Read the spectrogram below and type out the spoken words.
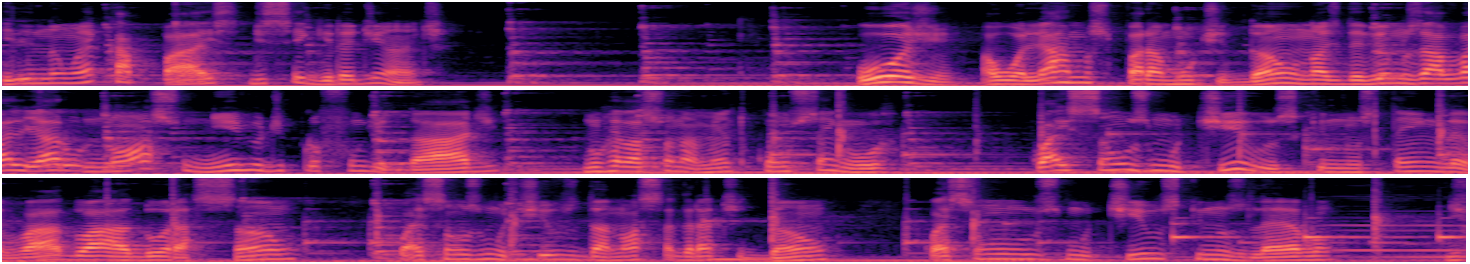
ele não é capaz de seguir adiante. Hoje, ao olharmos para a multidão, nós devemos avaliar o nosso nível de profundidade no relacionamento com o Senhor. Quais são os motivos que nos têm levado à adoração? Quais são os motivos da nossa gratidão? Quais são os motivos que nos levam, de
